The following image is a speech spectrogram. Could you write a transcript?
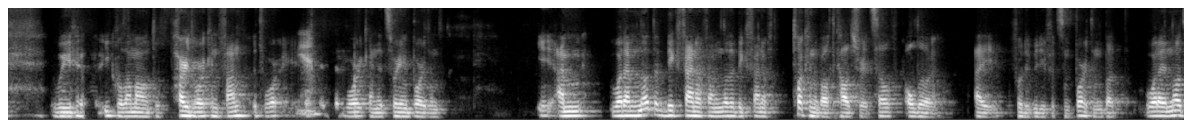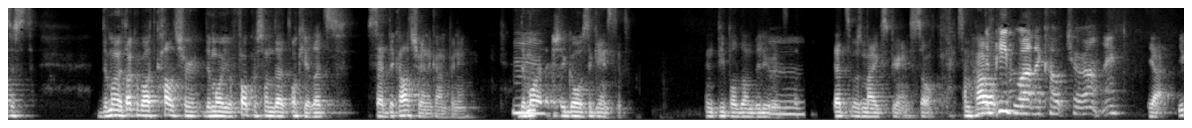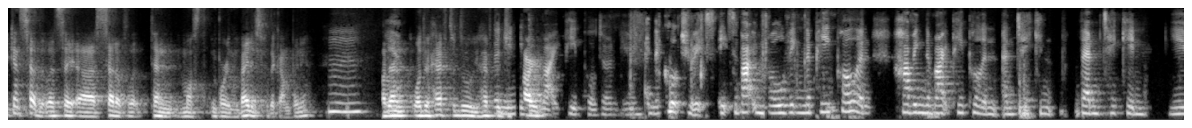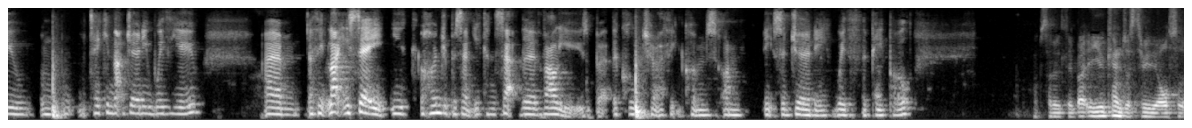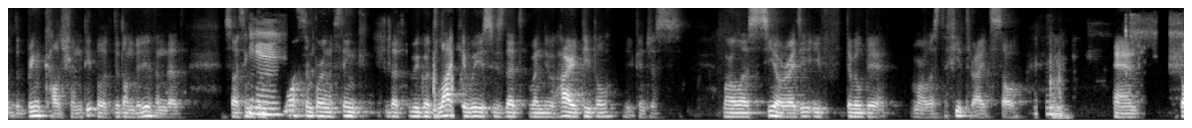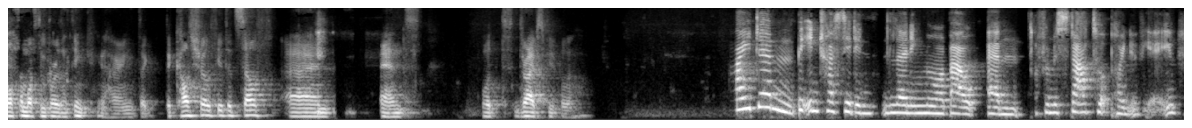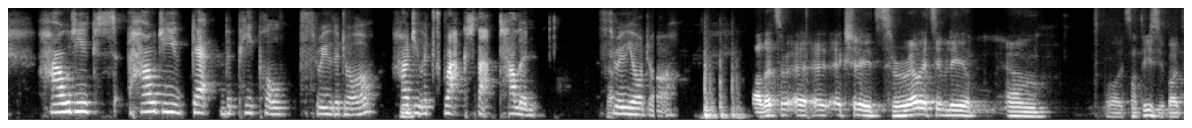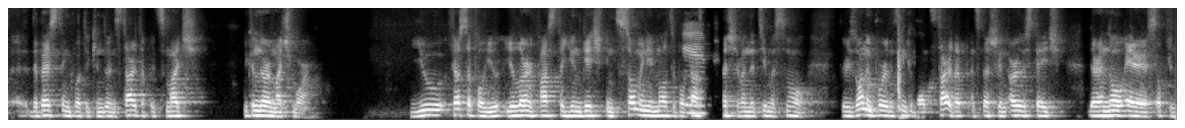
We have equal amount of hard work and fun at work, Yeah. at work, and it's very important. I'm what I'm not a big fan of. I'm not a big fan of talking about culture itself, although I fully believe it's important. But what I noticed, the more you talk about culture, the more you focus on that. Okay, let's set the culture in a company. The more it actually goes against it, and people don't believe it Mm. that was my experience so somehow the people are the culture aren't they yeah you can set let's say a set of like, 10 most important values for the company mm. but then what you have to do you have then to you need the right people, don't you? In the culture, it's it's about involving the people and having the right people and and taking them taking you and taking that journey with you. Um, I think, like you say, you 100% you can set the values, but the culture, I think, comes on. It's a journey with the people. Absolutely. But you can just really also the bring culture and people if they don't believe in that. So i think Yeah. the most important thing that we got lucky with is that when you hire people you can just more or less see already if there will be more or less the fit right? So mm-hmm. and that's the most important thing in hiring the, the cultural fit itself and and what drives people I'd um, be interested in learning more about, um, from a startup point of view, how do you how do you get the people through the door? How do you attract that talent through your door? well that's uh, uh, actually it's relatively um, well it's not easy but uh, the best thing what you can do in startup it's much you can learn much more you first of all you, you learn faster you engage in so many multiple Yeah. tasks especially when the team is small there is one important thing about startup especially in early stage there are no areas of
